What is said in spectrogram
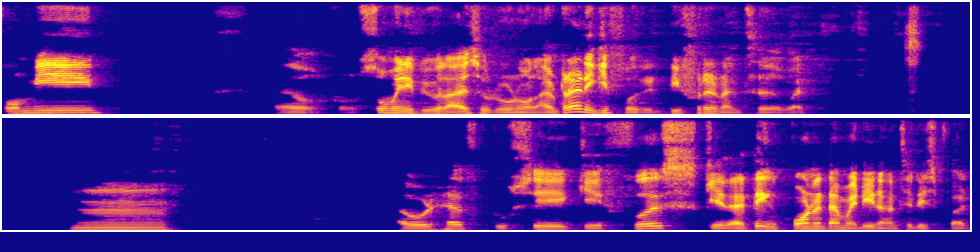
For me, oh, for so many people, I also don't know. I'm trying to give for a different answer, but hmm, I would have to say, okay, first, okay, I think upon a time I didn't answer this, but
